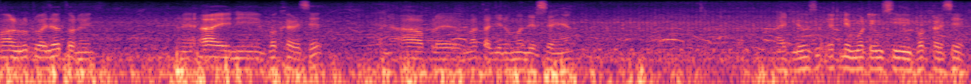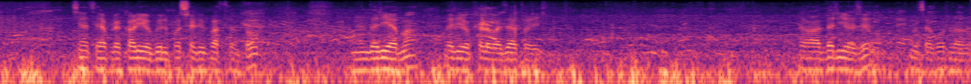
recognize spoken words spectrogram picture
વાળ લૂંટવા જતો નહીં. અને આ એની બખેડ છે. અને આ આપણે માતાજીનું મંદિર છે અહીંયા. એટલી ઊંચી એટલી મોટી ઊંચી પકડ છે. જ્યાંથી આપણે કાળીઓ બિલ પછાડી પાછળ તો અને દરિયામાં દરિયો ખેડવા જતો હોય. આ દરિયો છે ઊંચા કોટલાનો.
